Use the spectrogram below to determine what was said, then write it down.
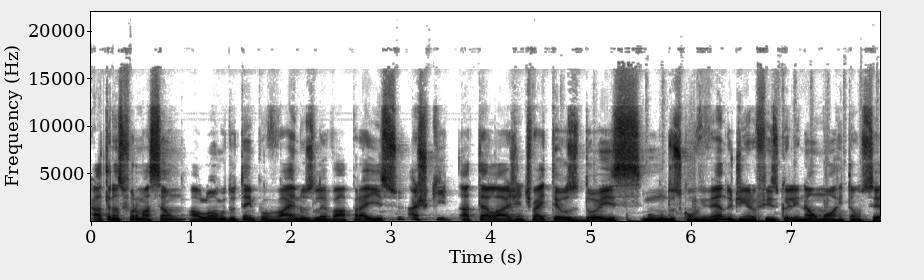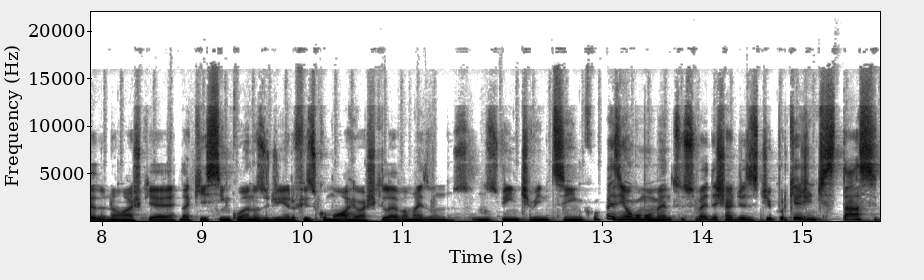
a transformação ao longo do tempo vai nos levar para isso. Acho que até lá a gente vai ter os dois mundos convivendo. O dinheiro físico ele não morre tão cedo. Não acho que é daqui cinco anos o dinheiro físico morre. Eu acho que leva mais uns, uns 20, 25. Mas em algum momento isso vai deixar de existir porque a gente está se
